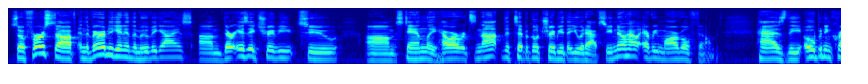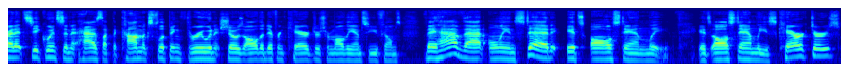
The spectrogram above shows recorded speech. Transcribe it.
so first off in the very beginning of the movie guys um, there is a tribute to um, Stan Lee. However, it's not the typical tribute that you would have. So you know how every Marvel film has the opening credit sequence and it has like the comics flipping through and it shows all the different characters from all the MCU films. They have that, only instead it's all Stan Lee. It's all Stan Lee's characters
